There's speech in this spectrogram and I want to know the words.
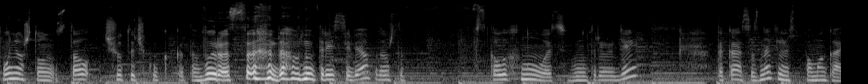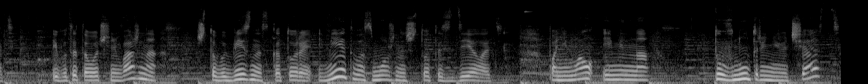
понял, что он стал чуточку, как это, вырос да, внутри себя, потому что всколыхнулась внутри людей такая сознательность помогать. И вот это очень важно, чтобы бизнес, который имеет возможность что-то сделать, понимал именно ту внутреннюю часть,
